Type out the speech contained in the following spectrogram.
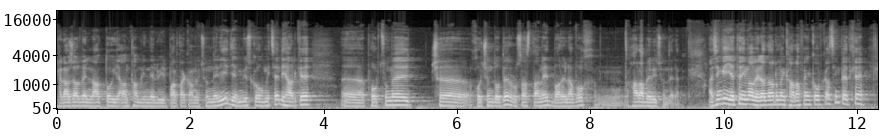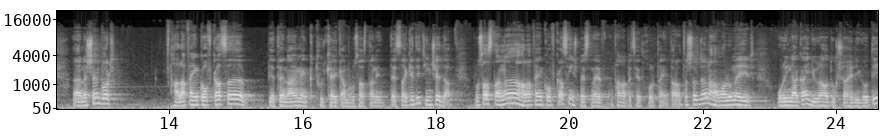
հրաժարվել ՆԱՏՕ-ի անդամ լինելու իր պարտականություններից եւ մյուս կողմից էլ իհարկե փորձում է չխոչընդոտել Ռուսաստանի հետ բարելավող հարաբերությունները։ Այսինքն եթե հիմա վերադառնում ենք Հարավային Կովկասին, պետք է նշեմ, որ Հարավային Կովկասը, եթե նայում ենք Թուրքիայի կամ Ռուսաստանի տեսակետից, ինչ է դա։ Ռուսաստանը Հարավային Կովկասը, ինչպես նաև ընդհանրապես այդ խորհրդային տարածաշրջանը համարում է իր օրինական յուրահատուկ շահերի գոտի։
